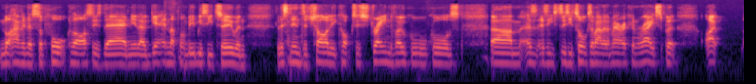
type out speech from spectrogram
not having the support classes there, and you know, getting up on BBC Two and listening to Charlie Cox's strained vocal cords um, as, as he as he talks about an American race. But I,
